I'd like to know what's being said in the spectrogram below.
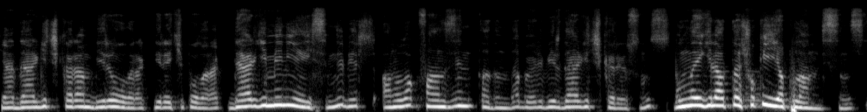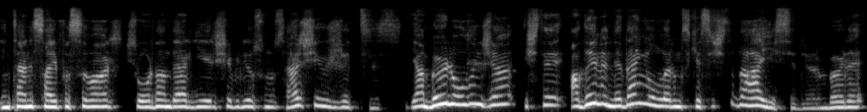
Yani dergi çıkaran biri olarak, bir ekip olarak Dergi Meniye isimli bir analog fanzin tadında böyle bir dergi çıkarıyorsunuz. Bununla ilgili hatta çok iyi yapılanmışsınız. İnternet sayfası var. İşte oradan dergiye erişebiliyorsunuz. Her şey ücretsiz. Yani böyle olunca işte adayla neden yollarımız kesişti daha iyi hissediyorum. Böyle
